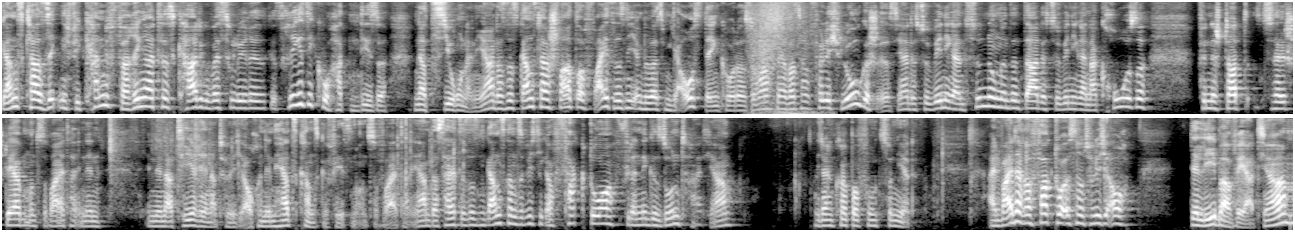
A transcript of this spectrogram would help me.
ganz klar signifikant verringertes kardiovaskuläres Risiko hatten diese Nationen. Ja? Das ist ganz klar schwarz auf weiß, das ist nicht irgendwie, was ich mich ausdenke oder sowas, was ja völlig logisch ist. Ja? Desto weniger Entzündungen sind da, desto weniger Narkose findet statt, Zellsterben und so weiter in den, in den Arterien natürlich auch, in den Herzkranzgefäßen und so weiter. Ja? Das heißt, das ist ein ganz, ganz wichtiger Faktor für deine Gesundheit, ja? wie dein Körper funktioniert. Ein weiterer Faktor ist natürlich auch, der Leberwert, ja.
